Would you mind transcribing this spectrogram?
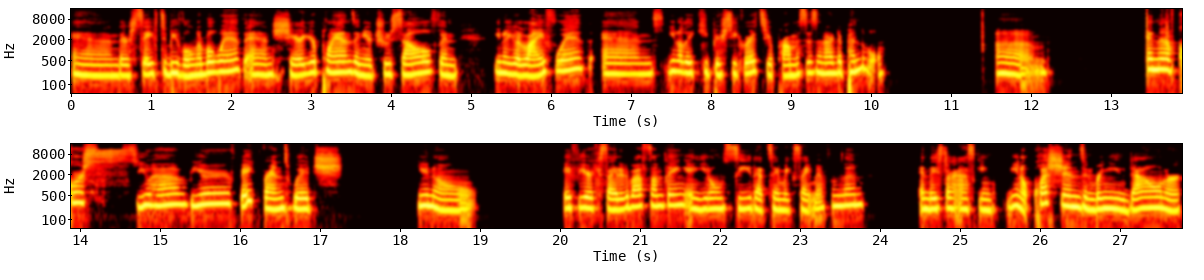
and they're safe to be vulnerable with and share your plans and your true self and you know your life with and you know they keep your secrets your promises and are dependable. Um and then of course you have your fake friends, which, you know, if you're excited about something and you don't see that same excitement from them, and they start asking, you know, questions and bringing you down or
